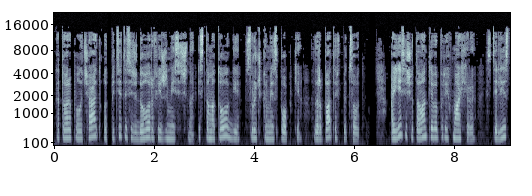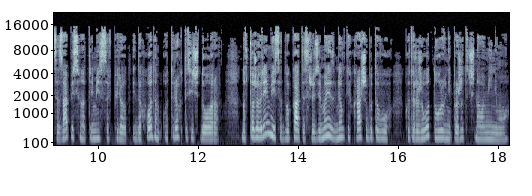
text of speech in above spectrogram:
которые получают от 5000 долларов ежемесячно, и стоматологи с ручками из попки, зарплатой в 500. А есть еще талантливые парикмахеры, стилисты с записью на три месяца вперед и доходом от 3000 долларов. Но в то же время есть адвокаты с резюме из мелких краш и бытовух, которые живут на уровне прожиточного минимума.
